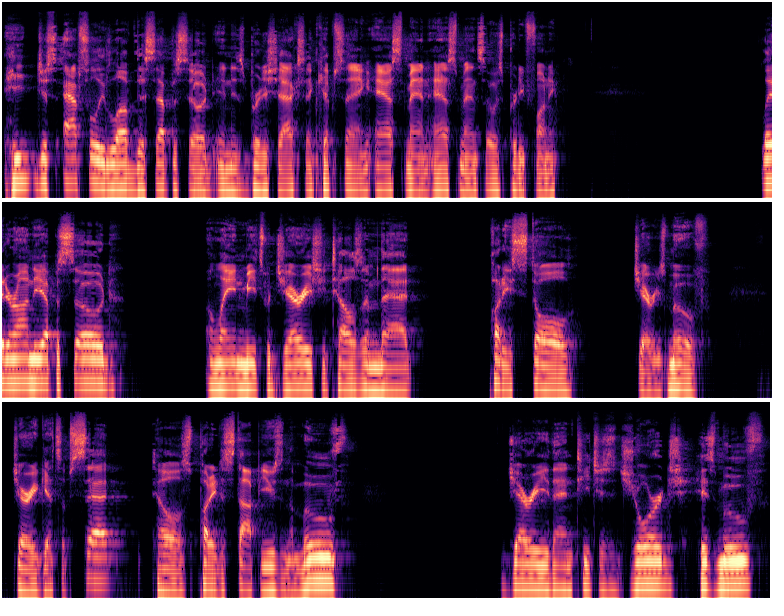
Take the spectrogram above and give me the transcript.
He just absolutely loved this episode in his British accent, kept saying ass man, ass man. So it was pretty funny. Later on the episode, Elaine meets with Jerry. She tells him that Puddy stole Jerry's move. Jerry gets upset, tells Puddy to stop using the move. Jerry then teaches George his move,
